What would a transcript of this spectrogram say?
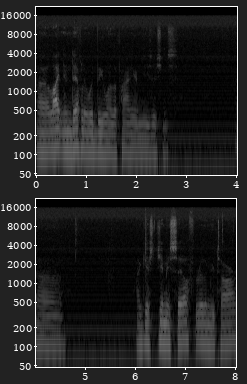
Lightning definitely would be one of the pioneer musicians. I guess Jimmy Self, rhythm guitar.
